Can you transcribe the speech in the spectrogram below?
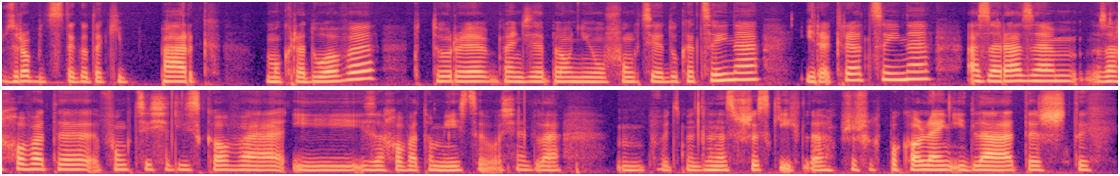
zrobić z tego taki park mokradłowy, który będzie pełnił funkcje edukacyjne i rekreacyjne, a zarazem zachowa te funkcje siedliskowe i zachowa to miejsce właśnie dla, mm, powiedzmy, dla nas wszystkich, dla przyszłych pokoleń i dla też tych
